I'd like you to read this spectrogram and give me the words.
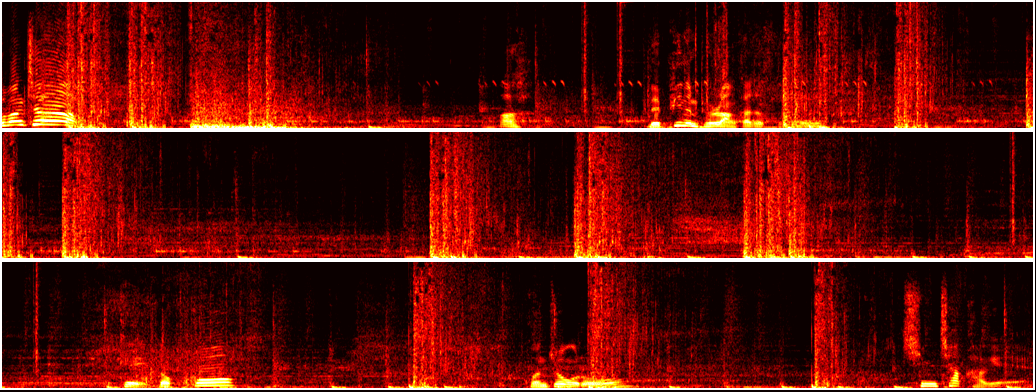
도망쳐! 아, 내 피는 별로 안 까졌어, 다행히. 오케이 넣고 권총으로 침착하게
